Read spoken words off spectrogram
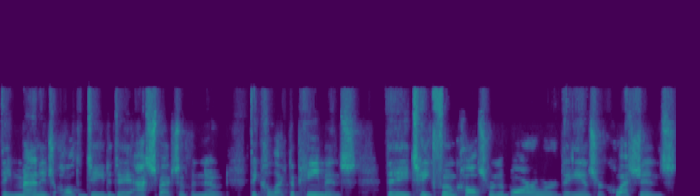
they manage all the day to day aspects of a note. They collect the payments, they take phone calls from the borrower, they answer questions.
